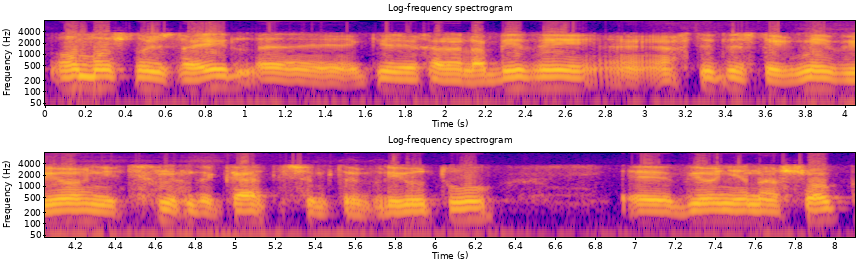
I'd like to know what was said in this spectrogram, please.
Όμως το Ισραήλ, ε, κύριε Χαραλαμπίδη, ε, αυτή τη στιγμή βιώνει την 11η Σεπτεμβρίου του, ε, βιώνει ένα σοκ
